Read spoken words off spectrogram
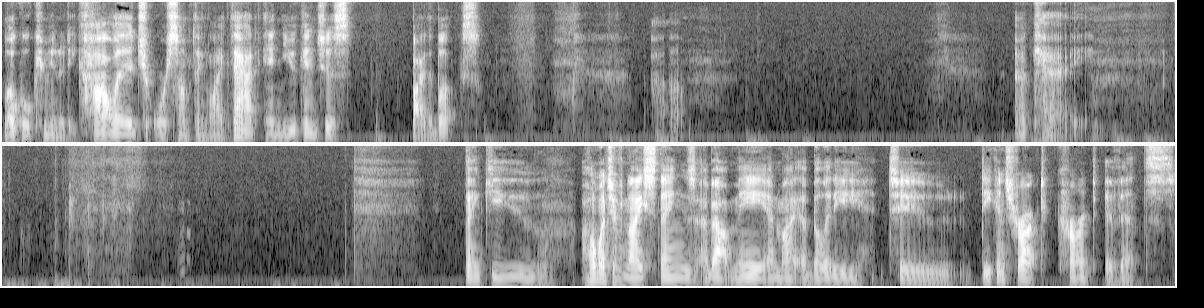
local community college or something like that, and you can just buy the books. Um, okay. Thank you. A whole bunch of nice things about me and my ability to deconstruct current events.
